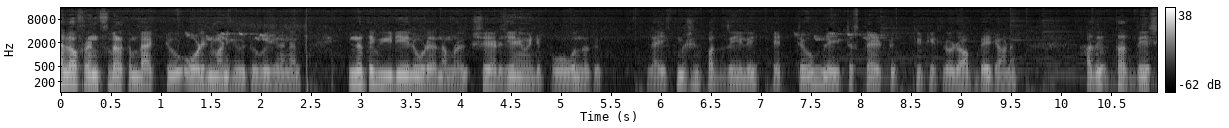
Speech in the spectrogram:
Hello friends welcome back to all in one YouTube channel ഇന്നത്തെ വീഡിയോയിലൂടെ നമ്മൾ ഷെയർ ചെയ്യാൻ വേണ്ടി പോകുന്നത് ലൈഫ് മിഷൻ പദ്ധതിയിൽ ഏറ്റവും ലേറ്റസ്റ്റ് ആയിട്ട് കിട്ടിയിട്ടുള്ള ഒരു അപ്ഡേറ്റ് ആണ്. അത് തദ്ദേശ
